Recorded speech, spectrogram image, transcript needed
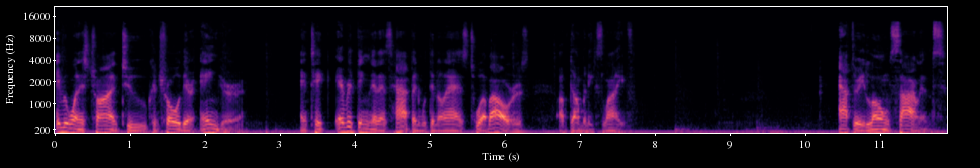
everyone is trying to control their anger and take everything that has happened within the last 12 hours of Dominique's life. After a long silence,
